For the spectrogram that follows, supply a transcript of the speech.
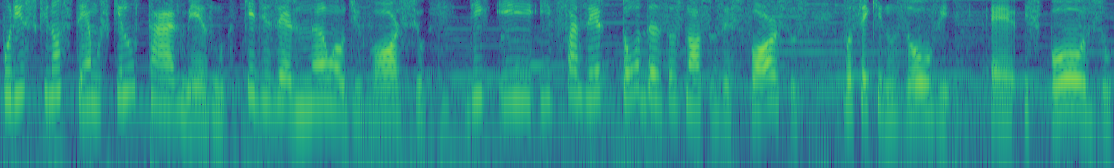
Por isso que nós temos que lutar mesmo, que dizer não ao divórcio de, e, e fazer todos os nossos esforços, você que nos ouve, é, esposo,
